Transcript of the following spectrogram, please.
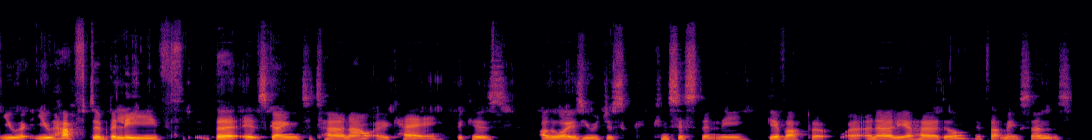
you you have to believe that it's going to turn out okay because otherwise you would just consistently give up at an earlier hurdle, if that makes sense.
